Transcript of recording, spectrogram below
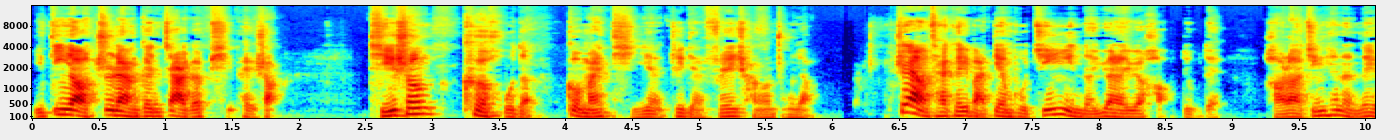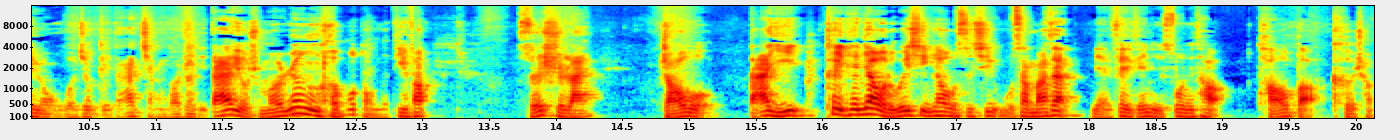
一定要质量跟价格匹配上，提升客户的购买体验，这点非常的重要，这样才可以把店铺经营的越来越好，对不对？好了，今天的内容我就给大家讲到这里，大家有什么任何不懂的地方，随时来。找我答疑，可以添加我的微信幺五四七五三八三，免费给你送一套淘宝课程。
